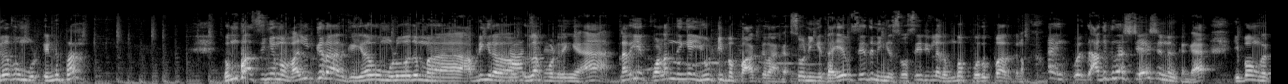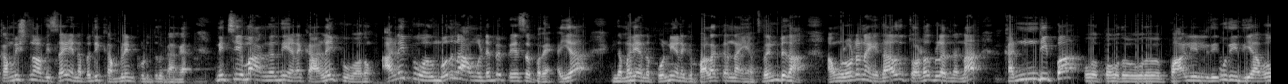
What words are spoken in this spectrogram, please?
இரவு என்னப்பா? ரொம்ப அசிங்கமா வல்கரா இருக்கு. இரவு முழுவதும் அப்படிங்கிற இதெல்லாம் போடுறீங்க. நிறைய குழந்தைங்க யூடியூப்பை பாக்குறாங்க. சோ நீங்க தயவு செய்து நீங்க சொசைட்டில ரொம்ப பொறுப்பா இருக்கணும். அதுக்கு தான் ஸ்டேஷன் இருக்குங்க. இப்போ உங்க கமிஷன் ஆபீஸ்ல என்னை பத்தி கம்ப்ளைண்ட் கொடுத்துருக்காங்க. நிச்சயமா அங்க இருந்து எனக்கு அழைப்பு வரும். அழைப்பு வரும்போது நான் அவங்கள்ட்ட போய் பேச போறேன். ஐயா இந்த மாதிரி அந்த பொண்ணு எனக்கு பழக்கம் தான். என் ஃப்ரெண்டு தான். அவங்களோட நான் ஏதாவது தொடர்புல இருந்தேன்னா கண்டிப்பா ஒரு ஒரு பாலியல் ரீதியாவோ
